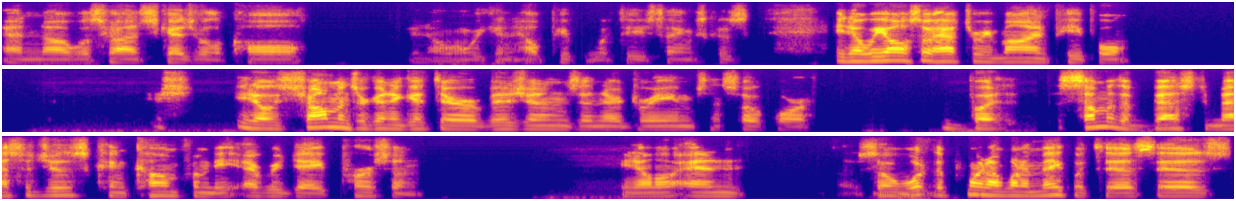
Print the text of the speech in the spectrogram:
and uh, we'll try and schedule a call you know, when we can help people with these things. Because, you know, we also have to remind people you know, shamans are going to get their visions and their dreams and so forth. But some of the best messages can come from the everyday person, you know, and so what the point I want to make with this is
